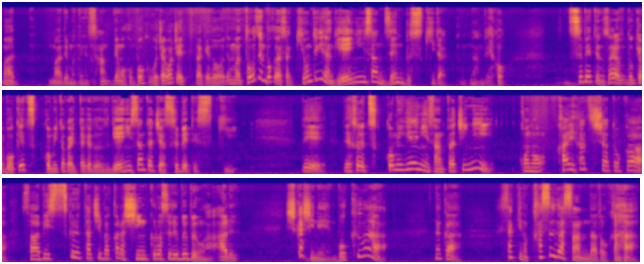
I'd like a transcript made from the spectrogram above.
まあ、まあでもね、さんでも僕ごちゃごちゃ言ってたけど、でもまあ当然僕はさ、基本的には芸人さん全部好きだ、なんだよ。すべての、それは僕はボケツッコミとか言ったけど、芸人さんたちはすべて好き。で、で、それツッコミ芸人さんたちに、この開発者とかサービス作る立場からシンクロする部分はある。しかしね、僕は、なんか、さっきの春日さんだとか、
